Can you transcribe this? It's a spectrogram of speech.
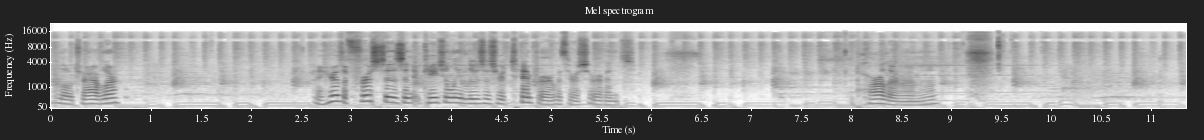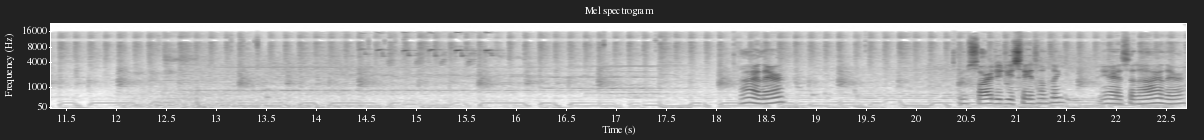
Hello, traveler. I hear the first citizen occasionally loses her temper with her servants. Parlor room, huh? Hi there. I'm sorry, did you say something? Yeah, I said hi there.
